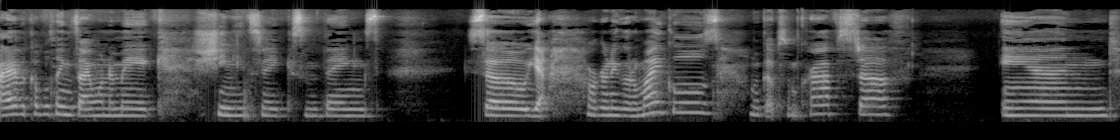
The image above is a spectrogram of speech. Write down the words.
I have a couple things I want to make. She needs to make some things. So yeah, we're going to go to Michael's, look up some craft stuff, and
